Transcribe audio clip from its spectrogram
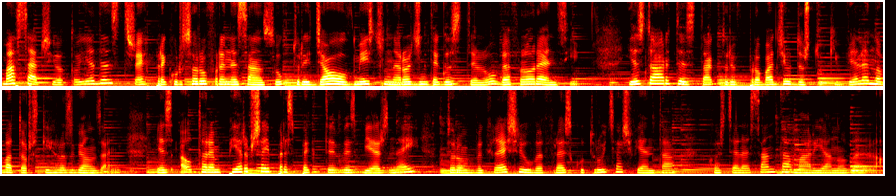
Masaccio to jeden z trzech prekursorów renesansu, który działał w miejscu narodzin tego stylu we Florencji. Jest to artysta, który wprowadził do sztuki wiele nowatorskich rozwiązań. Jest autorem pierwszej perspektywy zbieżnej, którą wykreślił we fresku Trójca Święta w kościele Santa Maria Novella.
